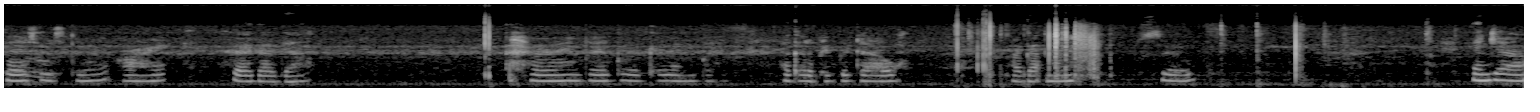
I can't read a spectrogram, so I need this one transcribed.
This was good. Alright, here I gotta go. Her. I got a paper towel. I got my soap. And yeah,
